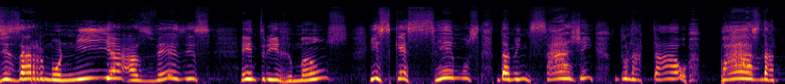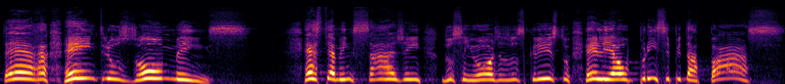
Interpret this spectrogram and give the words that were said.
desarmonia, às vezes, entre irmãos, esquecemos da mensagem do Natal: paz na terra entre os homens. Esta é a mensagem do Senhor Jesus Cristo, Ele é o príncipe da paz.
